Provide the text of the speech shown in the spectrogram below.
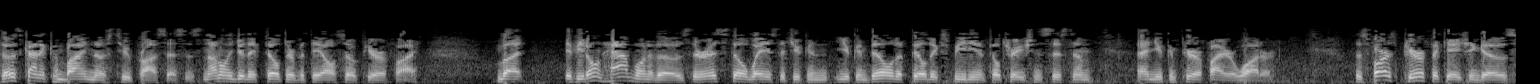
those kind of combine those two processes. Not only do they filter, but they also purify. But if you don't have one of those, there is still ways that you can you can build a field expedient filtration system, and you can purify your water. As far as purification goes,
